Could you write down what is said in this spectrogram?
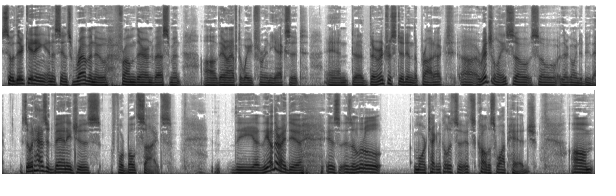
so they're getting, in a sense, revenue from their investment. Uh, they don't have to wait for any exit and uh, they're interested in the product uh, originally, so so they're going to do that. So it has advantages for both sides. The uh, the other idea is is a little more technical. It's a, it's called a swap hedge. Um,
